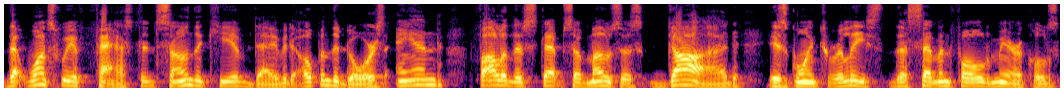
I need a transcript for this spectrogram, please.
that once we have fasted, sown the key of David, opened the doors, and followed the steps of Moses, God is going to release the sevenfold miracles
